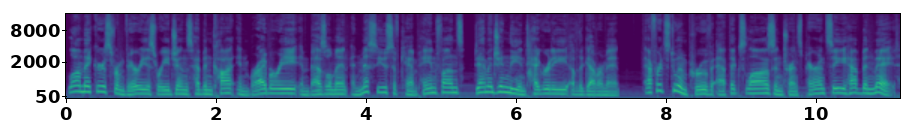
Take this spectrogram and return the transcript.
Lawmakers from various regions have been caught in bribery, embezzlement, and misuse of campaign funds, damaging the integrity of the government. Efforts to improve ethics laws and transparency have been made,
